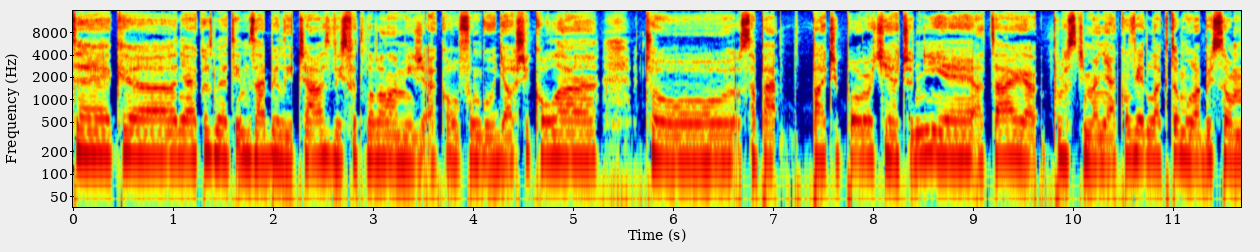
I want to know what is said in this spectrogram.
Tak nejako sme tým zabili čas, vysvetlovala mi, že ako fungujú ďalšie kola, čo sa pá- páči poroti a čo nie a tak. A proste ma nejako viedla k tomu, aby som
